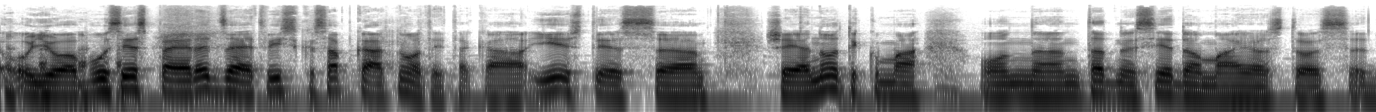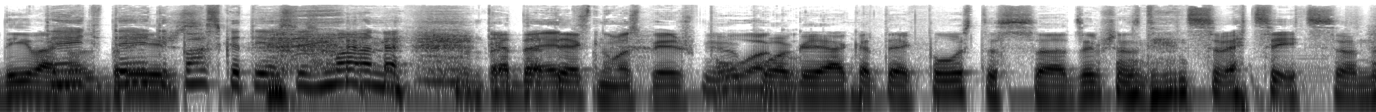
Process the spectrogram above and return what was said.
jo būs iespēja redzēt visu, kas apkārt notiek. Tā kā iesties šajā notikumā, un tad nu es iedomājos tos dīvainos brīžus paskaties uz mani. Kad tiek nospiež pogu. pogu jā, kad tiek pūstas dzimšanas dienas svecītes, un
